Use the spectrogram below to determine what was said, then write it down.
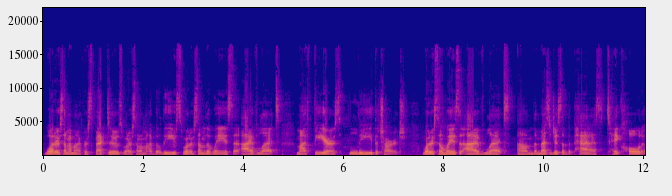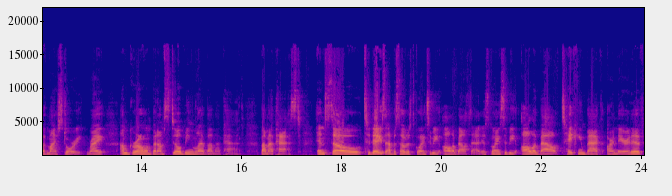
what are some of my perspectives, what are some of my beliefs, what are some of the ways that I've let my fears lead the charge. What are some ways that I've let um, the messages of the past take hold of my story, right? I'm grown, but I'm still being led by my path, by my past. And so today's episode is going to be all about that. It's going to be all about taking back our narrative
